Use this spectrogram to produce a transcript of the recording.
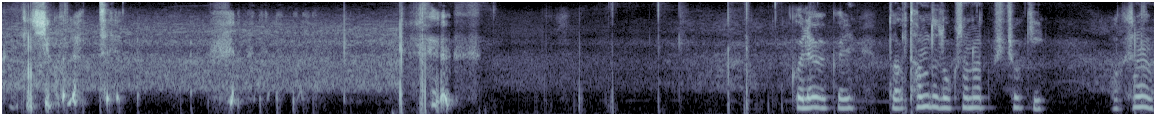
Kaleci gol attı. Gole bak gole. Tam, tam da 90 atmış çok iyi. Baksana.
